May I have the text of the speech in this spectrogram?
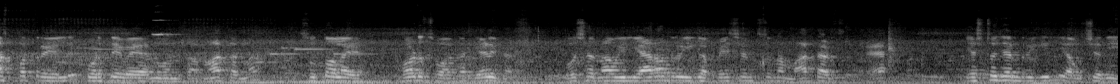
ಆಸ್ಪತ್ರೆಯಲ್ಲಿ ಕೊಡ್ತೇವೆ ಅನ್ನುವಂಥ ಮಾತನ್ನು ಸುತ್ತೋಲೆ ಹೊರಡಿಸುವಾಗ ಹೇಳಿದ್ದಾರೆ. ಬಹುಶಃ ನಾವು ಇಲ್ಲಿ ಯಾರಾದರೂ ಈಗ ಪೇಷಂಟ್ಸನ್ನ ಮಾತಾಡಿಸಿದ್ರೆ ಎಷ್ಟು ಜನರಿಗೆ ಇಲ್ಲಿ ಔಷಧಿ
